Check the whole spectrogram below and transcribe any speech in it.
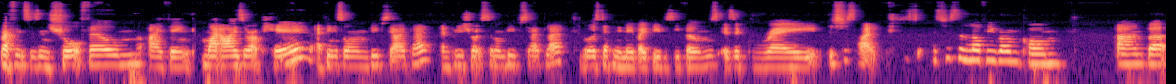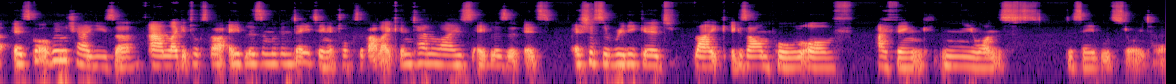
references in short film. I think My Eyes Are Up Here. I think it's on BBC iPlayer. I'm pretty sure it's still on BBC iPlayer. It was definitely made by BBC Films. It's a great, it's just like, it's just a lovely rom-com. Um, but it's got a wheelchair user and like it talks about ableism within dating. It talks about like internalized ableism. It's, it's just a really good like example of, I think, nuanced disabled storytelling.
